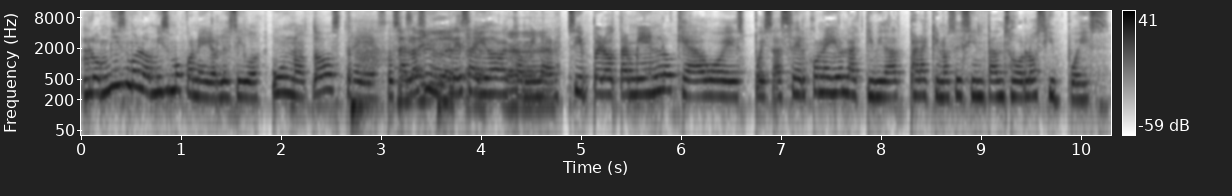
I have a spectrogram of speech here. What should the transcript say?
lo mismo, lo mismo con ellos. Les digo, uno, dos, tres. O sea, Les los- ayudas les a- ayudo a ah. caminar. Sí, pero también lo que hago es pues hacer con ellos la actividad para que no se sientan solos y pues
